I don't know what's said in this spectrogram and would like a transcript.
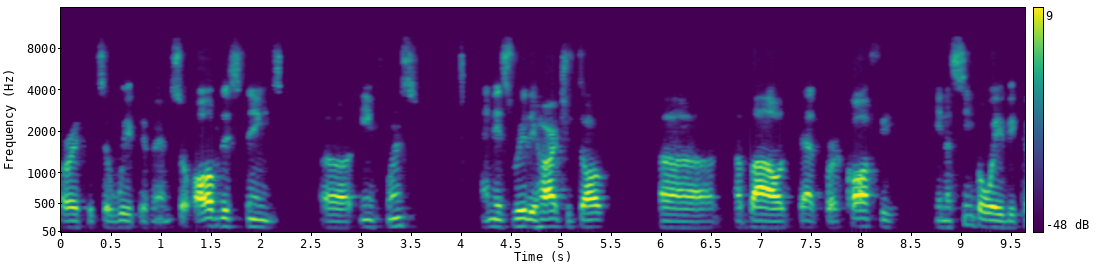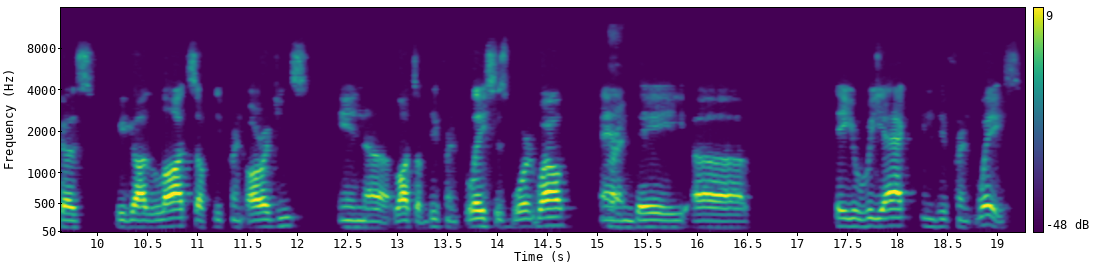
or if it's a weak event. So all of these things uh, influence, and it's really hard to talk uh, about that for coffee in a simple way because we got lots of different origins in uh, lots of different places worldwide and right. they uh, they react in different ways.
